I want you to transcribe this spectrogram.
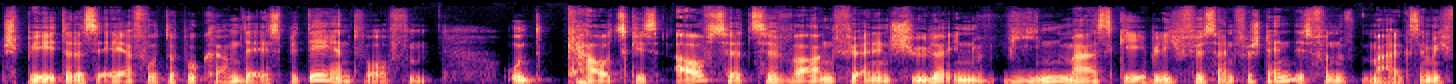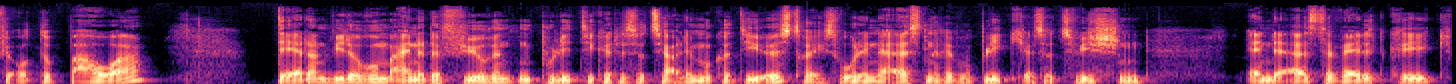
später das Erfurter Programm der SPD entworfen. Und Kautskis Aufsätze waren für einen Schüler in Wien maßgeblich für sein Verständnis von Marx, nämlich für Otto Bauer, der dann wiederum einer der führenden Politiker der Sozialdemokratie Österreichs wurde in der Ersten Republik, also zwischen Ende Erster Weltkrieg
